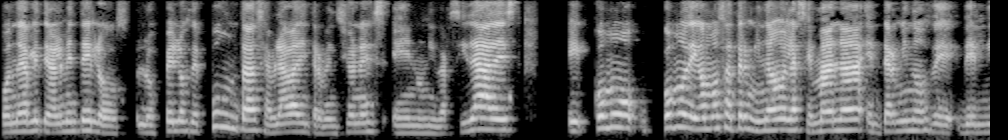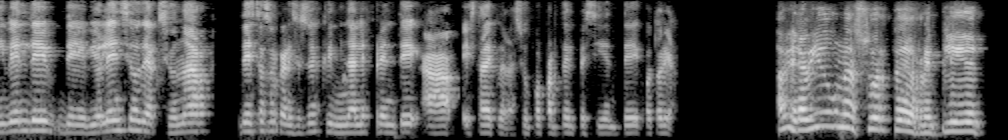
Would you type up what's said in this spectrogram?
poner literalmente los, los pelos de punta, se hablaba de intervenciones en universidades. Eh, ¿cómo, ¿cómo, digamos, ha terminado la semana en términos de, del nivel de, de violencia o de accionar de estas organizaciones criminales frente a esta declaración por parte del presidente ecuatoriano? A ver, ha habido una suerte de repliegue,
